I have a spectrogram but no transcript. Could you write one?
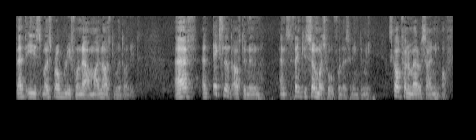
that is most probably for now my last word on it. Have an excellent afternoon and thank you so much for, for listening to me. Schalk van der signing off.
